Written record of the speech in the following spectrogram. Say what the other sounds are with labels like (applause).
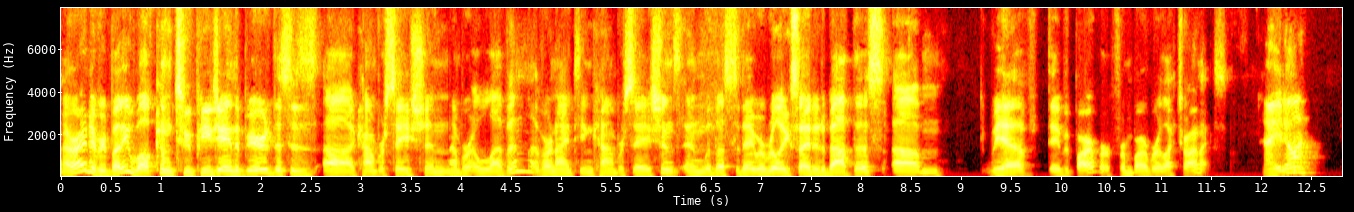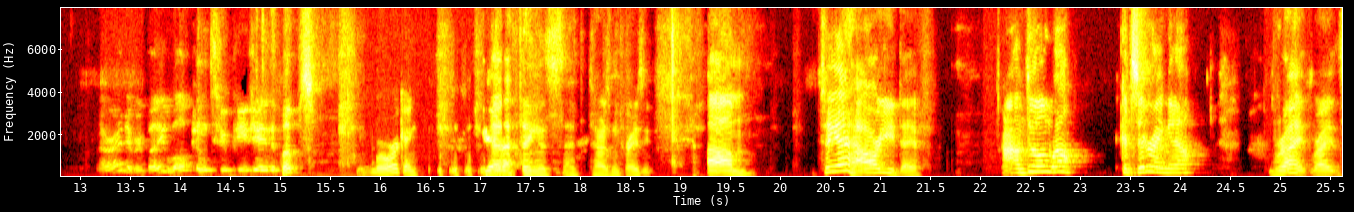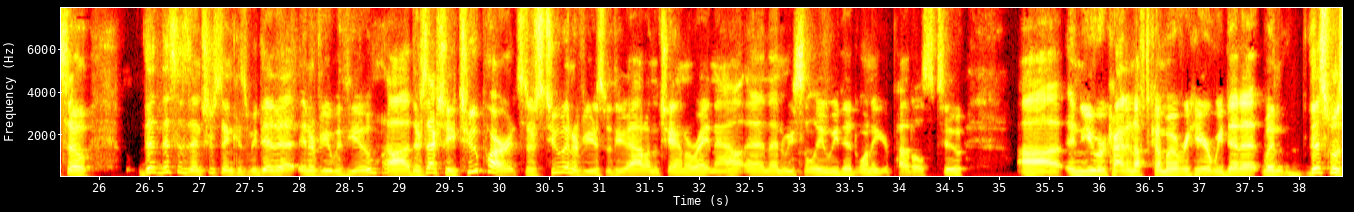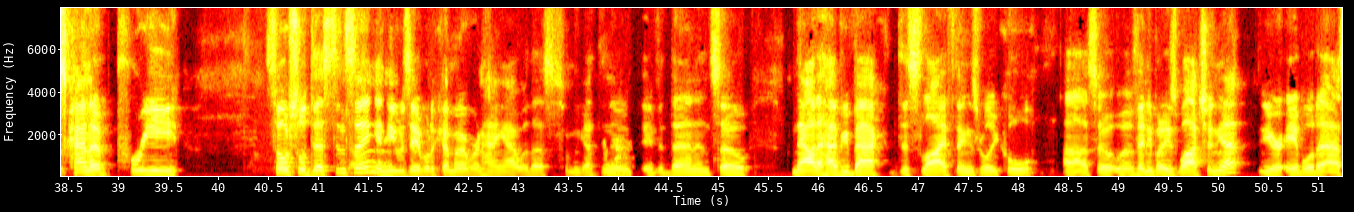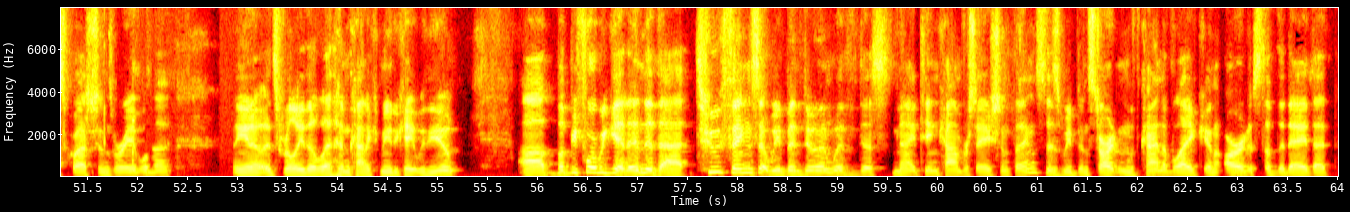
All right, everybody, welcome to PJ and the Beard. This is uh, conversation number 11 of our 19 conversations. And with us today, we're really excited about this. Um, we have David Barber from Barber Electronics. How you doing? All right, everybody, welcome to PJ and the Whoops. We're working. (laughs) yeah, that thing is that drives me crazy. Um, so yeah, how are you, Dave? I'm doing well, considering, you know. Right, right. So th- this is interesting because we did an interview with you. Uh, there's actually two parts. There's two interviews with you out on the channel right now, and then recently we did one of your pedals too. Uh, and you were kind enough to come over here. We did it when this was kind of pre social distancing, and he was able to come over and hang out with us when we got to know David then. And so now to have you back, this live thing is really cool. Uh, so if anybody's watching yet, you're able to ask questions. We're able to, you know, it's really to let him kind of communicate with you. Uh, but before we get into that, two things that we've been doing with this 19 conversation things is we've been starting with kind of like an artist of the day that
